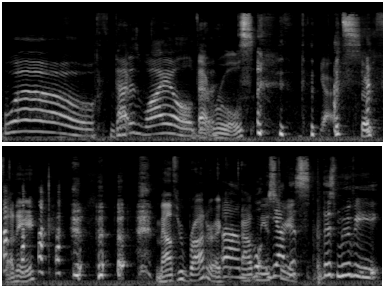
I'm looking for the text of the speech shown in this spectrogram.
Whoa, That- that is wild. That rules. Yeah. It's so funny. Matthew Broderick Um, out well, in the yeah, streets. this this movie.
